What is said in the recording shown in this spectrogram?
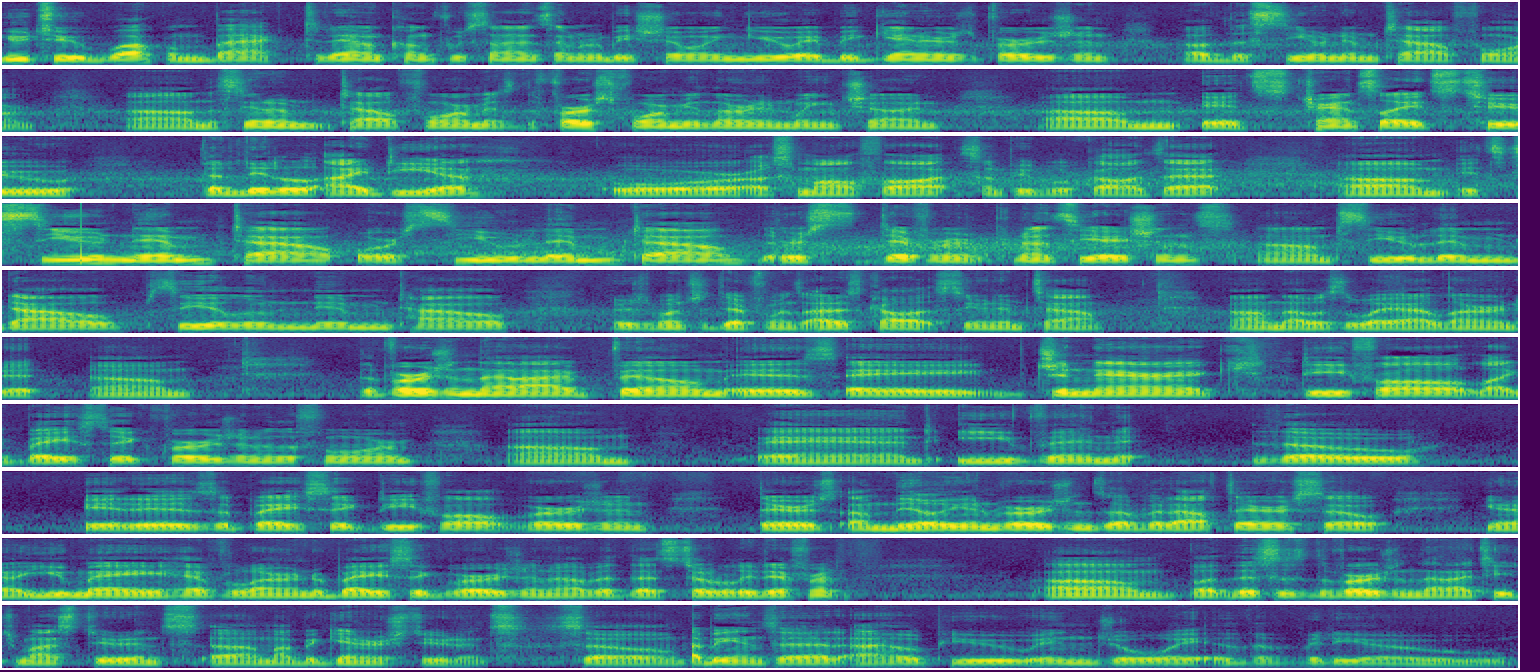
YouTube, welcome back. Today on Kung Fu Science, I'm going to be showing you a beginner's version of the Siu Nim Tao form. Um, the Siu Nim Tao form is the first form you learn in Wing Chun. Um, it translates to the little idea or a small thought. Some people call it that. Um, it's Siu Nim Tao or Siu Lim Tao. There's different pronunciations. Um, Siu Lim Tao, Siu Nim Tao. There's a bunch of different ones. I just call it Siu Nim Tao. Um, that was the way I learned it. The version that I film is a generic default like basic version of the form um, and even though it is a basic default version there's a million versions of it out there so you know you may have learned a basic version of it that's totally different um, but this is the version that I teach my students, uh, my beginner students. So, that being said, I hope you enjoy the video.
